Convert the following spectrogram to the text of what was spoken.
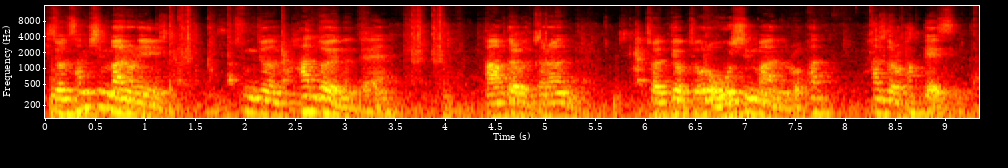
기존 30만 원이 충전 한도였는데 다음 달부터는 전격적으로 50만 원으로 한- 한도를 확대했습니다.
